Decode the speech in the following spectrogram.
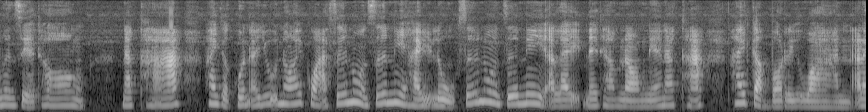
เงินเสียทอง นะคะ ให้กับคนอายุน้อยกว่าซื้อนู่นซื้อนี่ให้ลูกซื้อนู่นซื้อนี่อะไรในทำนองเนี้ยนะคะ ให้กับบริวารอะไร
